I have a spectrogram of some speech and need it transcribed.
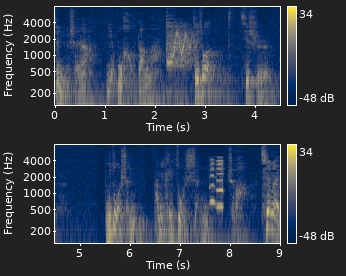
这女神啊也不好当啊。所以说，其实。不做神，咱们也可以做人，是吧？千万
